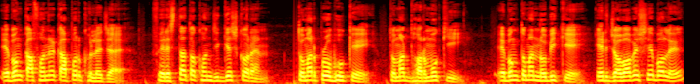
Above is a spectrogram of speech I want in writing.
এবং কাফনের কাপড় খুলে যায়। ফেরেস্তা তখন জিজ্ঞেস করেন, তোমার প্রভুকে তোমার ধর্ম কি? এবং তোমার নবীকে এর জবাবে সে বলে,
